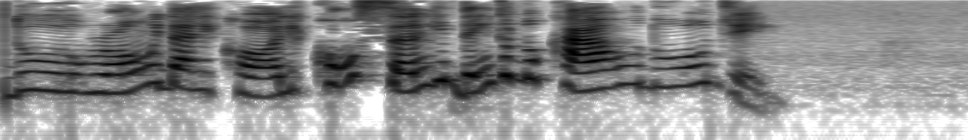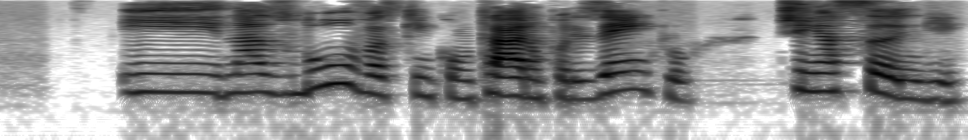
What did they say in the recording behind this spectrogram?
do Ron e da Nicole com sangue dentro do carro do OJ. E nas luvas que encontraram, por exemplo, tinha sangue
